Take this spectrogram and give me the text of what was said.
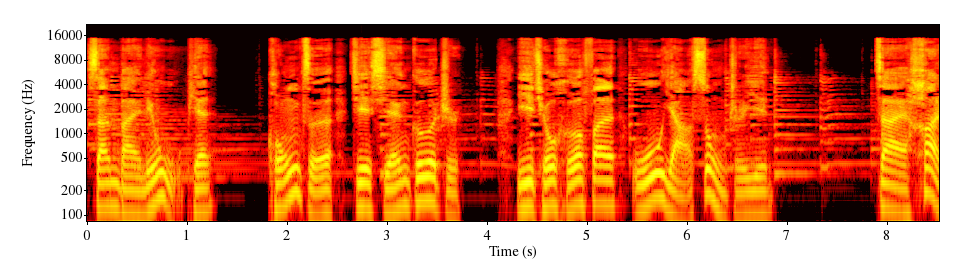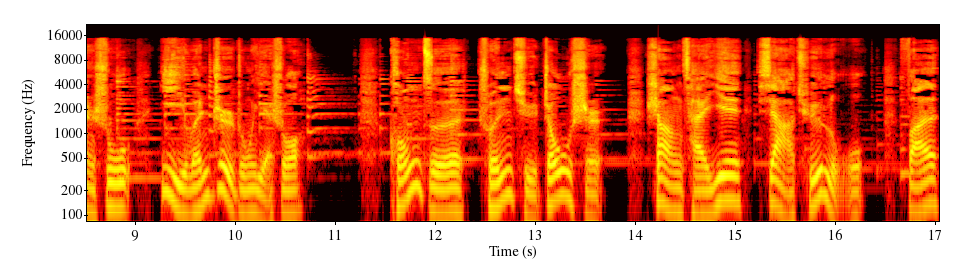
三百零五篇。”孔子皆弦歌之，以求和番无雅颂之音。在《汉书·艺文志》中也说：“孔子纯取周诗，上采阴，下取鲁，凡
